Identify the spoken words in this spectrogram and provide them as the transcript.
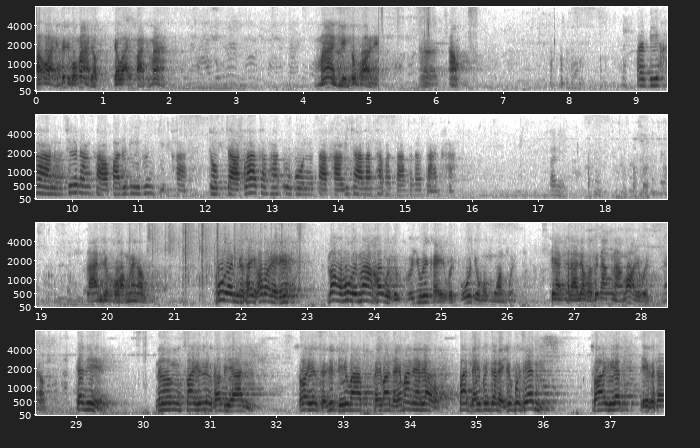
อาอ่อนก็จะบอกมาดอกแต่ว่าไอ้ปานมา มาเย็นก็พอเนี่ยเออเอาสวัสดีค่ะ หนูชื่อนางสาวปารุดีพึ่งกิจค่ะ จบจากราชภัฏอุบล สาขาวิชารัฐประศาสนศาสตร์ค่ะ ร้านเจ้าของนะครับผู้เอินกับไทยเขามาเลยดิลองเอาผู้เอินมาเขาก็จะอยู่ไกลๆคนพูดอยู่หงมวงคนแกกระดาษแล้วก็ไปนั่งหนาง้ออยู่คนนะครับแค่นี้หนึ่งใส่เรื่องทะเบียน ซอยเฮ็ดสถิติว่าไปบ้านไหนมาแน่แล้ว บ้านไหนเป็นจะไหนยักเปอร์เซ็นต์ซอยเฮ็ดเอกสา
